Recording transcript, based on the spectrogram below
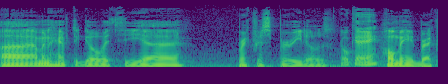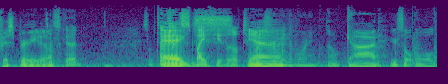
Uh, I'm going to have to go with the uh, breakfast burritos. Okay. Homemade breakfast burritos. That's good. Sometimes Eggs. spicy is a little too much for me in the morning. Oh God, you're so old.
